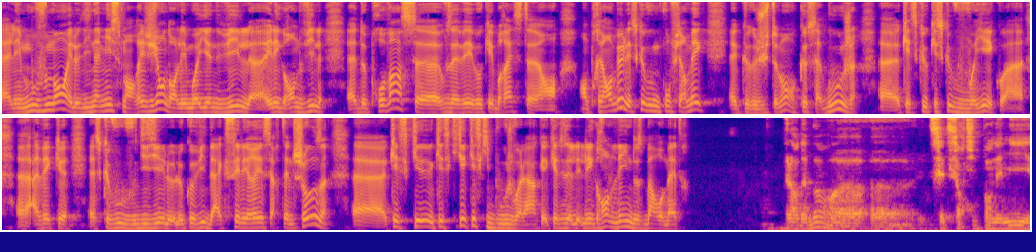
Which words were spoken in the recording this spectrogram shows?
euh, les mouvements et le dynamisme en région, dans les moyennes villes et les grandes villes euh, de province. Vous avez évoqué Brest en, préambule. Est-ce que vous me confirmez que justement que ça bouge Qu'est-ce que qu'est-ce que vous voyez quoi Avec est-ce que vous vous disiez le, le, Covid a accéléré certaines choses Qu'est-ce qui qu'est-ce qui qu'est-ce qui bouge Voilà, les grandes lignes de ce baromètre? Alors d'abord, euh, euh, cette sortie de pandémie,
